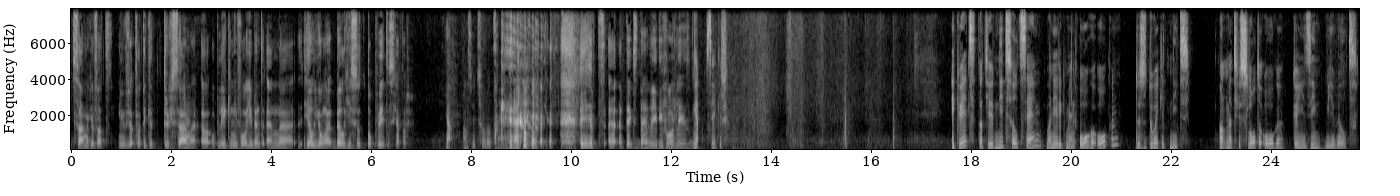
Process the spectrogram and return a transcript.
samengevat, nu vat ik het terug samen ja. uh, op lekenniveau. Je bent een uh, heel jonge Belgische topwetenschapper. Ja, als u het zo wilt zeggen. Ja. en je hebt uh, een tekst bij, wil je die voorlezen? Ja, zeker. Ik weet dat je er niet zult zijn wanneer ik mijn ogen open, dus doe ik het niet. Want met gesloten ogen kun je zien wie je wilt.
